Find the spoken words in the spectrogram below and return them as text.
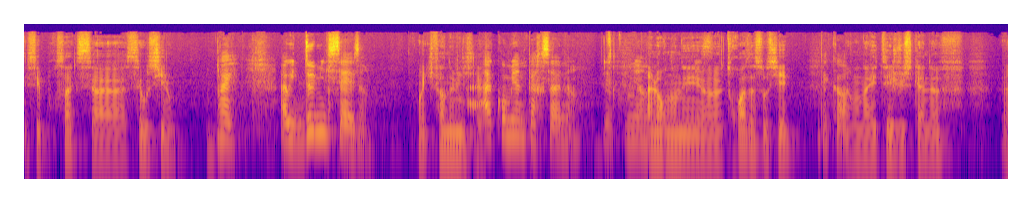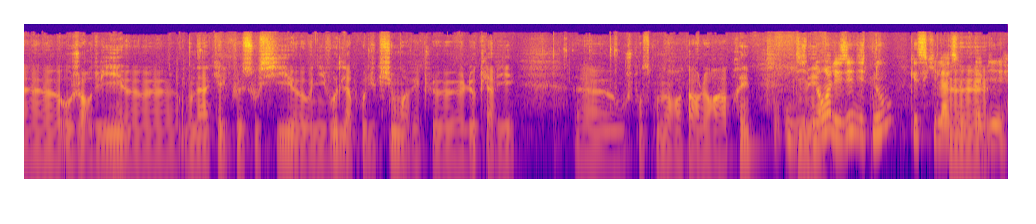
Et c'est pour ça que c'est aussi long. Ouais. Ah oui, 2016. Oui, fin 2016. À combien de personnes Alors, on est euh, trois associés. D'accord. on a été jusqu'à neuf. Euh, aujourd'hui, on a quelques soucis au niveau de la production avec le, le clavier. Euh, je pense qu'on en reparlera après. Dites non, allez-y, dites-nous. Qu'est-ce qu'il a ce euh, clavier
